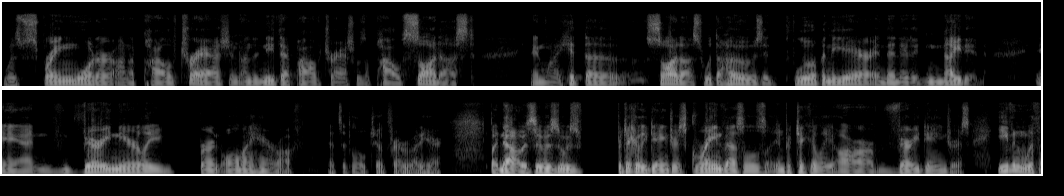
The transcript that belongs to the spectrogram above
was spraying water on a pile of trash, and underneath that pile of trash was a pile of sawdust. And when I hit the sawdust with the hose, it flew up in the air and then it ignited and very nearly burnt all my hair off. That's a little joke for everybody here. But no, it was, it was, it was particularly dangerous. Grain vessels, in particular, are very dangerous. Even with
